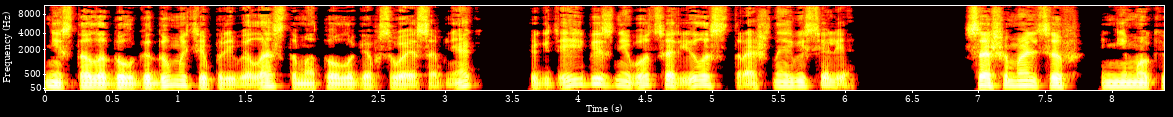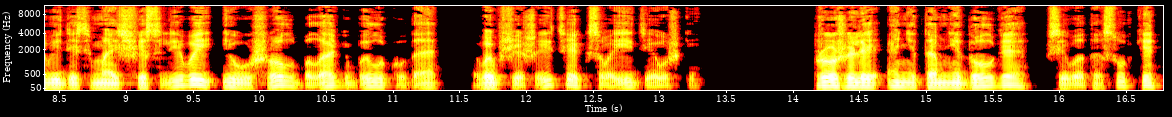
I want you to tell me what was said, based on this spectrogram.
не стала долго думать и привела стоматолога в свой особняк, где и без него царило страшное веселье. Саша Мальцев не мог видеть мать счастливой и ушел, благо было куда, в общежитие к своей девушке. Прожили они там недолго, всего-то сутки.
